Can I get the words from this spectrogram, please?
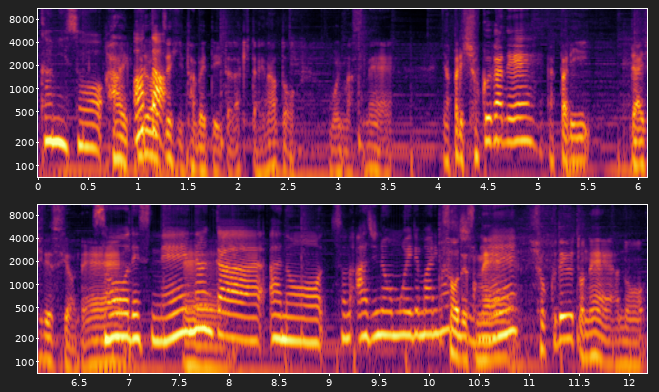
中味噌。はいこれはぜひ食べていただきたいなと思いますね。やっぱり食がねやっぱり大事ですよね。そうですね、ええ。なんかあのその味の思い出もありますしね。そうですね。食でいうとねあの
